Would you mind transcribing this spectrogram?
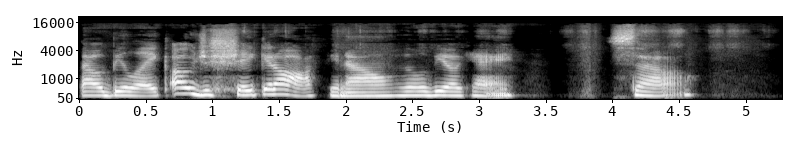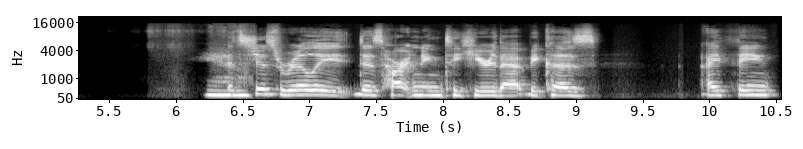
that would be like oh just shake it off you know? It'll be okay. So yeah. It's just really disheartening to hear that because i think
